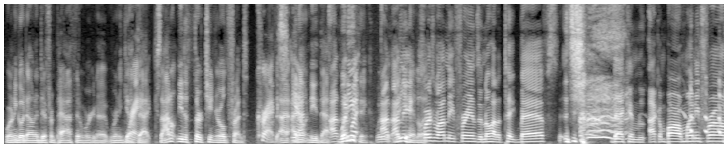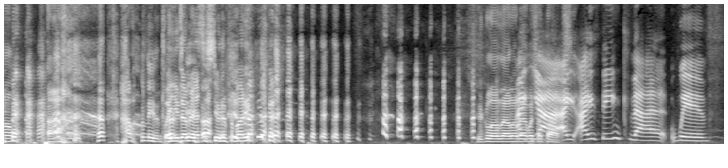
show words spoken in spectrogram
we're gonna go down a different path and we're gonna we're gonna get Right. that. Because I don't need a 13 year old friend. Correct, I, I don't need that. I- what do you I- think? What, I, how I do you need, handle first of all, I need friends that know how to take baths that can I can borrow money from. Uh, I don't need a. Wait, you never 13 asked a student for money? You close out on that. I- What's yeah, your thoughts? I, I think that with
